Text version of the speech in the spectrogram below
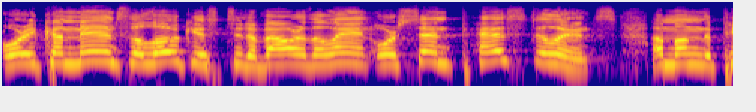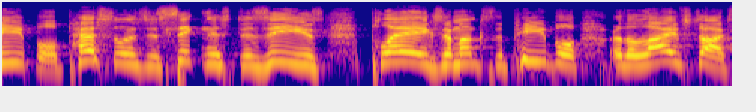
or he commands the locust to devour the land, or send pestilence among the people. Pestilence is sickness, disease, plagues amongst the people or the livestock.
